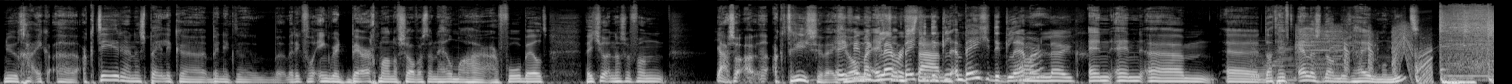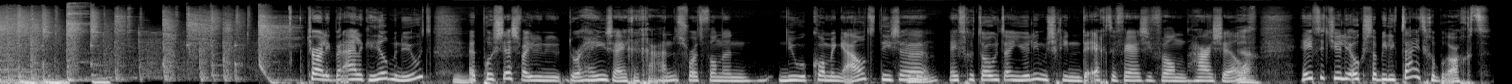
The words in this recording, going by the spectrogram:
nu ga ik acteren en dan speel ik... ben ik, de, weet ik veel, Ingrid Bergman of zo was dan helemaal haar, haar voorbeeld. Weet je en dan zo van... Ja, zo eh, actrice, weet Even je wel. Maar echt glamour beetje de, een beetje de glamour. Oh, leuk. En, en ehm, eh, dat heeft Alice dan dus helemaal niet. Charlie, ik ben eigenlijk heel benieuwd. Mhm. Het proces waar jullie nu doorheen zijn gegaan, een soort van een nieuwe coming out die ze Mhm. heeft getoond aan jullie, misschien de echte versie van haarzelf. Ja. Heeft het jullie ook stabiliteit gebracht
